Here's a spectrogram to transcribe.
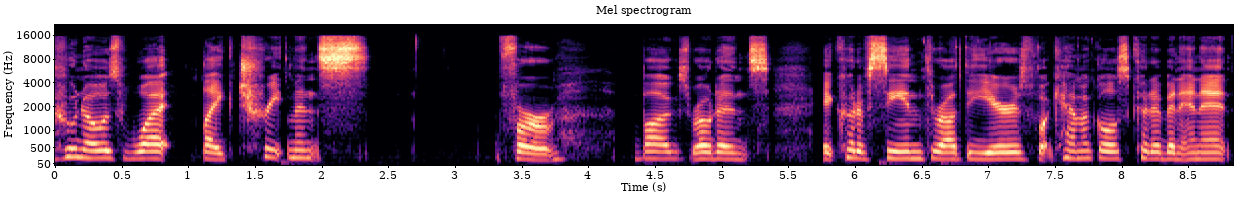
Who knows what like treatments for bugs, rodents, it could have seen throughout the years, what chemicals could have been in it.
